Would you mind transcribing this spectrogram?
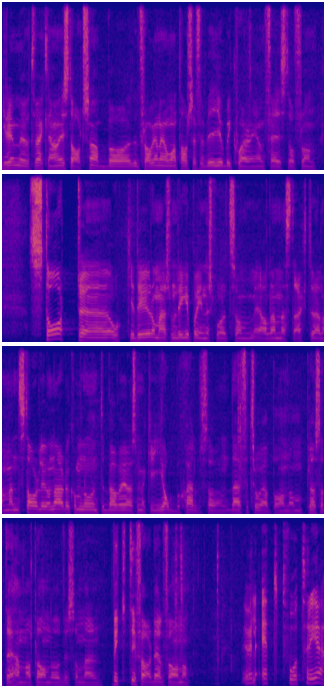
grym i utvecklingen. Han är startsnabb och frågan är om han tar sig förbi Ubiquarian Face då från start. Och det är ju de här som ligger på innerspåret som är allra mest aktuella. Men Star Leonardo kommer nog inte behöva göra så mycket jobb själv så därför tror jag på honom. Plus att det är hemmaplan då, som är en viktig fördel för honom. Det är väl 1, 2, 3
